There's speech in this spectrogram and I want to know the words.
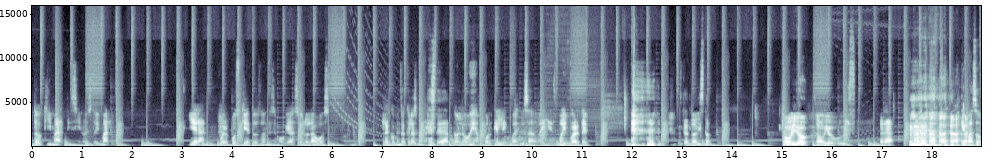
Doki Marty, si no estoy mal. Y eran cuerpos quietos donde se movía solo la voz. Recomiendo que los menores de edad no lo vean porque el lenguaje usado ahí es muy fuerte. ¿Usted lo ha visto? Obvio. Obvio, O sea, ¿qué pasó?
